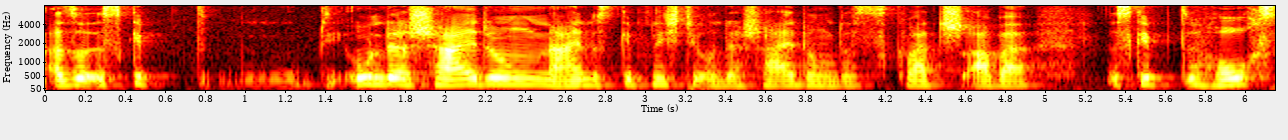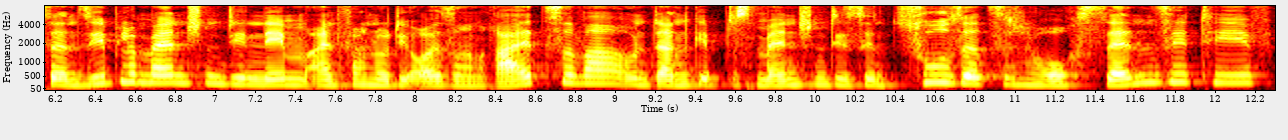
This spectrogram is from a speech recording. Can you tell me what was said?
also es gibt die Unterscheidung, nein, es gibt nicht die Unterscheidung, das ist Quatsch, aber es gibt hochsensible Menschen, die nehmen einfach nur die äußeren Reize wahr und dann gibt es Menschen, die sind zusätzlich hochsensitiv.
